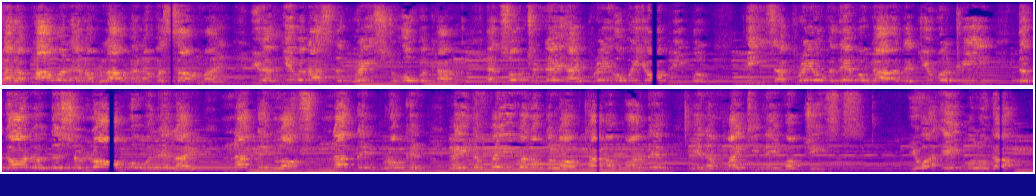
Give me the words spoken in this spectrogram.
but a power and of love and of a sound mind. You have given us the grace to overcome. And so today I pray over your people peace. I pray over them, oh God, that you will be the God of the shalom over their life. Nothing lost, nothing broken. May the favor of the Lord come upon them in the mighty name of Jesus. You are able, oh God.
